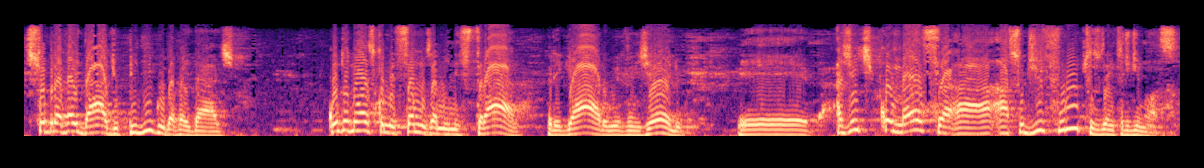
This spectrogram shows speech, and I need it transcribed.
sobre a vaidade, o perigo da vaidade. Quando nós começamos a ministrar, pregar o Evangelho, é, a gente começa a, a surgir frutos dentro de nós.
